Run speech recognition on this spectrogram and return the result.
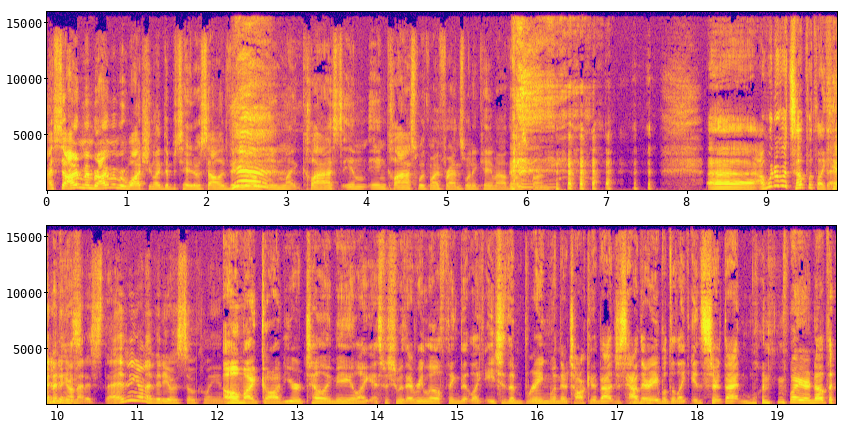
I still I remember I remember watching like the potato salad video Yeah. in like class in in class with my friends when it came out. That was fun. uh, I wonder what's up with like the him and editing on that is the editing on that video is so clean. Oh my god, you're telling me like especially with every little thing that like each of them bring when they're talking about just how they're Mm-hmm. able to like insert that in one way or another.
